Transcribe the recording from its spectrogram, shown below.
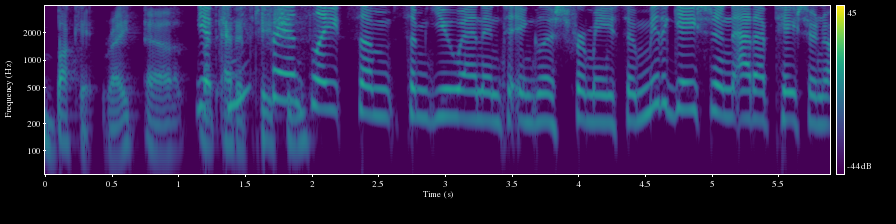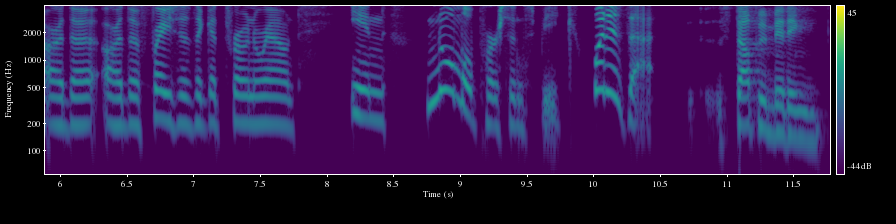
bucket, right? Uh, yeah, can you translate some some UN into English for me? So, mitigation and adaptation are the are the phrases that get thrown around in normal person speak. What is that? Stop emitting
